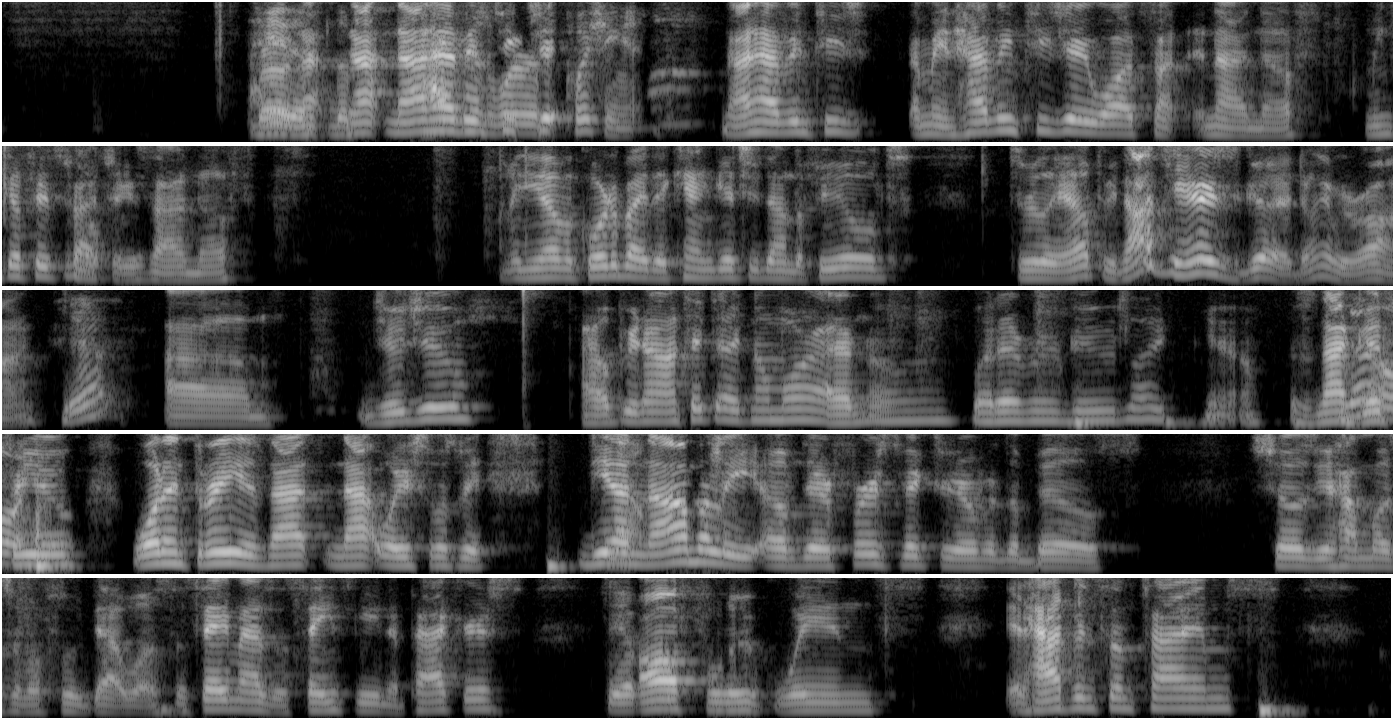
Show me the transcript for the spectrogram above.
Bro, hey, not, the not, not having TJ pushing it. Not having TJ. I mean, having TJ Watt's not not enough. Minkah Fitzpatrick is not enough. And you have a quarterback that can't get you down the field to really help you. Najee Harris is good. Don't get me wrong. Yeah. Um, Juju, I hope you're not on TikTok no more. I don't know, whatever, dude. Like, you know, it's not no. good for you. One and three is not not what you're supposed to be. The no. anomaly of their first victory over the Bills shows you how much of a fluke that was. The same as the Saints beating the Packers. Yep. All fluke wins. It happens sometimes,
